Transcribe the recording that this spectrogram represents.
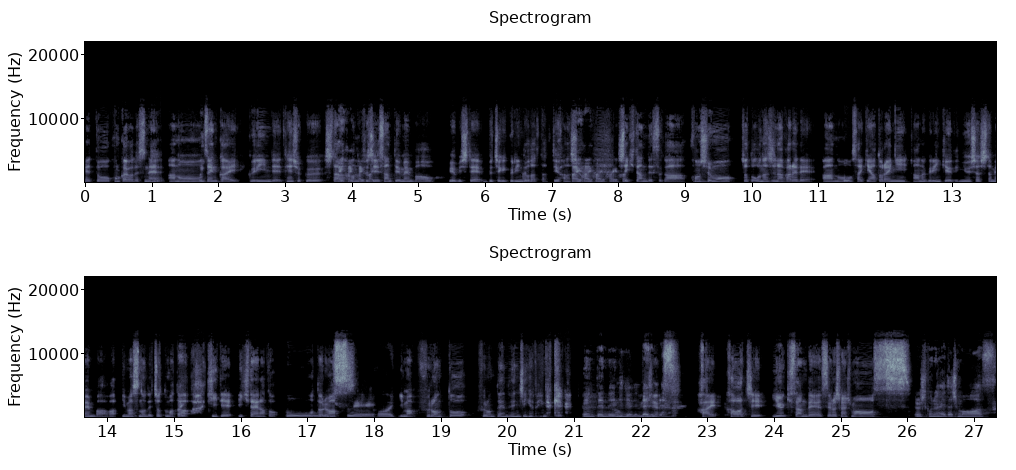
えっと今回はですねあの前回グリーンで転職したあの藤井さんというメンバーをお呼びしてぶっちゃけグリーンどうだったっていう話をしてきたんですが、今週もちょっと同じ流れで、あの、お最近アトライにあのグリーン経由で入社したメンバーがいますので、ちょっとまはいた聞いていきたいなと。お思っておりますはい。今、フロント、フロントエンドエンジニアでいいんだっけ？運転でエンジニアで大丈夫です。。はい。河内祐樹さんです。よろしくお願いします。よろしくお願いいたします。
